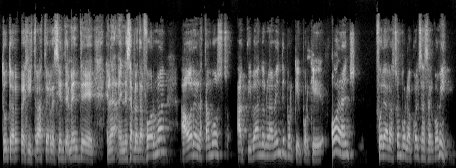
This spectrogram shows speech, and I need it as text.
tú te registraste recientemente en, en, esa plataforma, ahora la estamos activando nuevamente, ¿por qué? Porque Orange fue la razón por la cual se acercó a mí.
